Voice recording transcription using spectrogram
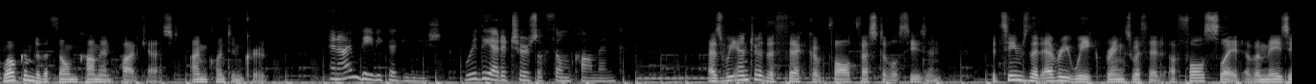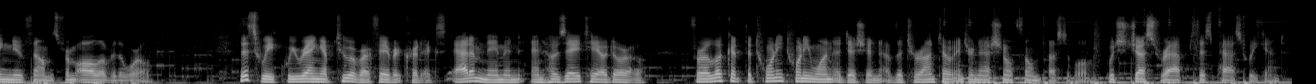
Welcome to the Film Comment Podcast. I'm Clinton Krute. And I'm Devika Girish. We're the editors of Film Comment. As we enter the thick of fall festival season, it seems that every week brings with it a full slate of amazing new films from all over the world. This week, we rang up two of our favorite critics, Adam Nayman and Jose Teodoro, for a look at the 2021 edition of the Toronto International Film Festival, which just wrapped this past weekend.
